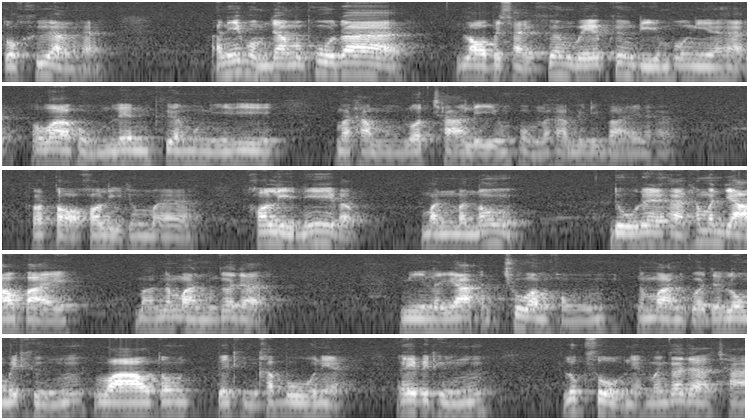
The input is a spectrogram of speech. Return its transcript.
ตัวเครื่องฮะอันนี้ผมจะมาพูดว่า เราไปใส่เครื่องเวฟเครื่องดีมพวกนี้นะฮะเพราะว่าผมเล่นเครื่องพวกนี้ที่มาทำรถชาลีของผมนะครับมินิบายนะฮะก็ต่อคอลีดลงมาคอลีดนี่แบบมันมันต้องดูด้วยนะฮะถ้ามันยาวไปบางน้ำมันมันก็จะมีระยะช่วงของน้ำมันกว่าจะลงไปถึงวาล์วตรงไปถึงคาบูเนี่ยเอ้ยไปถึงลูกสูบเนี่ยมันก็จะช้า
